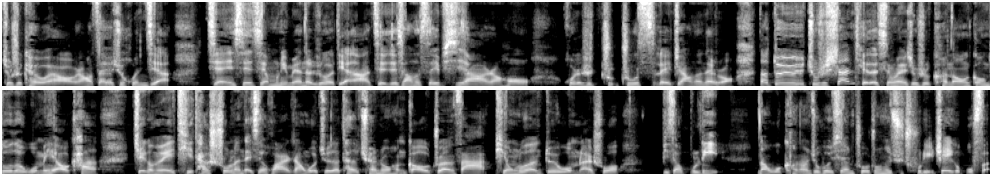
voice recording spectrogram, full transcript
就是 KOL，然后再去混剪，剪一些节目里面的热点啊、姐姐像的 CP 啊，然后或者是诸诸此类这样的内容。那对于就是删帖的行为，就是可能更多的我们也要看这个媒体他说了哪些话，让我觉得他的权重很高，转发评论对于我们来说比较不利，那我可能就会先着重的去处理这个部分。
